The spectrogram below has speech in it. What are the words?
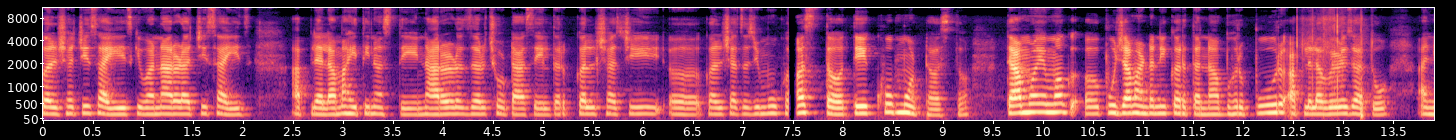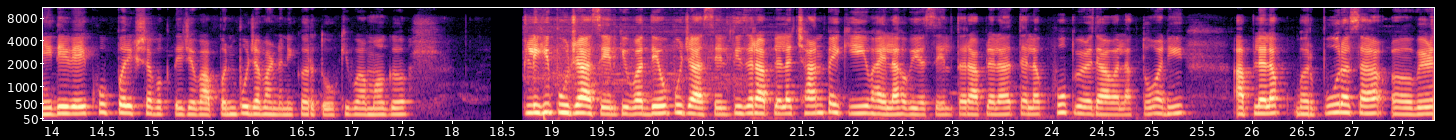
कलशाची साईज किंवा नारळाची साईज आपल्याला माहिती नसते. नारळ जर छोटा असेल तर कलशाची कलशाचं जे मुख असतं ते खूप मोठं असतं. त्यामुळे मग पूजा मांडणी करताना भरपूर आपल्याला वेळ जातो आणि देवी खूप परीक्षा बघते जेव्हा आपण पूजा मांडणी करतो किंवा मग कुठलीही पूजा असेल किंवा देवपूजा असेल ती जर आपल्याला छानपैकी व्हायला हवी असेल तर आपल्याला त्याला खूप वेळ द्यावा लागतो आणि आपल्याला भरपूर असा वेळ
